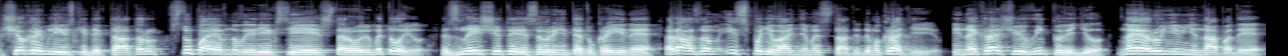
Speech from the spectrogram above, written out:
що кремлівський диктатор вступає в новий рік з цією ж старою метою знищити суверенітет України разом із сподіваннями стати демократією. І найкращою відповіддю на руйнівні напади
